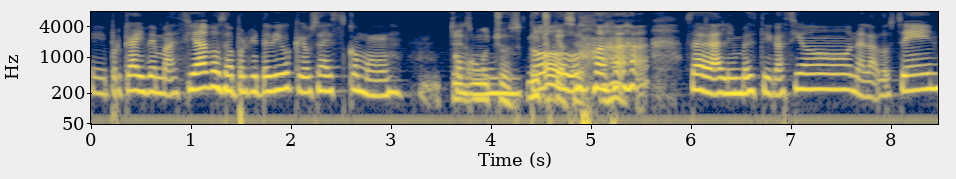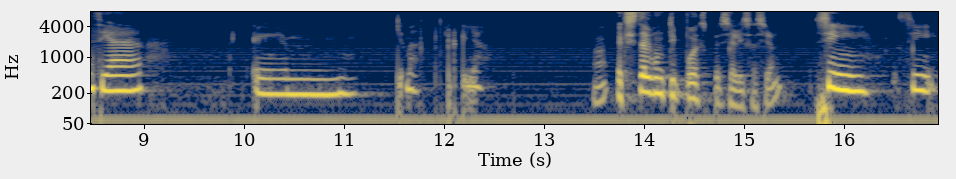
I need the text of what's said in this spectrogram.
eh, porque hay demasiado, o sea, porque te digo que, o sea, es como Tienes como muchos, mucho que hacer. todo. Ajá. o sea, a la investigación, a la docencia. em, ¿Qué más? Creo que ya. Ah, ¿Existe algún tipo de especialización? Sí, sí.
